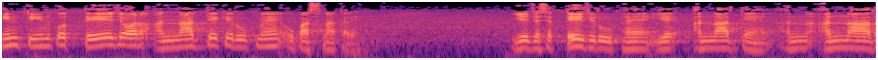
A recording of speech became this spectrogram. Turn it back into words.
इन तीन को तेज और अन्नाद्य के रूप में उपासना करें। ये जैसे तेज रूप है, ये अन्नाद्य है। अन्न, अन्नाद,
